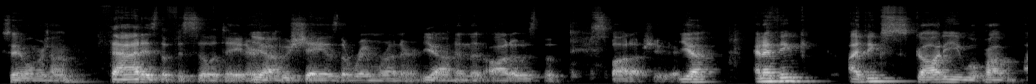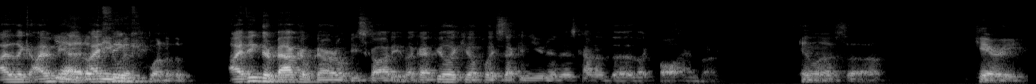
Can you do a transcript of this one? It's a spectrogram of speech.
Say it one more time. Thad is the facilitator. Yeah. Boucher is the rim runner. Yeah. And then Otto is the spot up shooter. Yeah. And I think I think Scottie will probably I like I would be, Yeah, it'll I think one of the I think their backup guard will be Scottie. Like I feel like he'll play second unit as kind of the like ball handler. unless uh Gary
